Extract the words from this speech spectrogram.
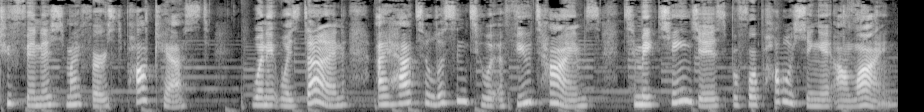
to finish my first podcast. When it was done, I had to listen to it a few times to make changes before publishing it online.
